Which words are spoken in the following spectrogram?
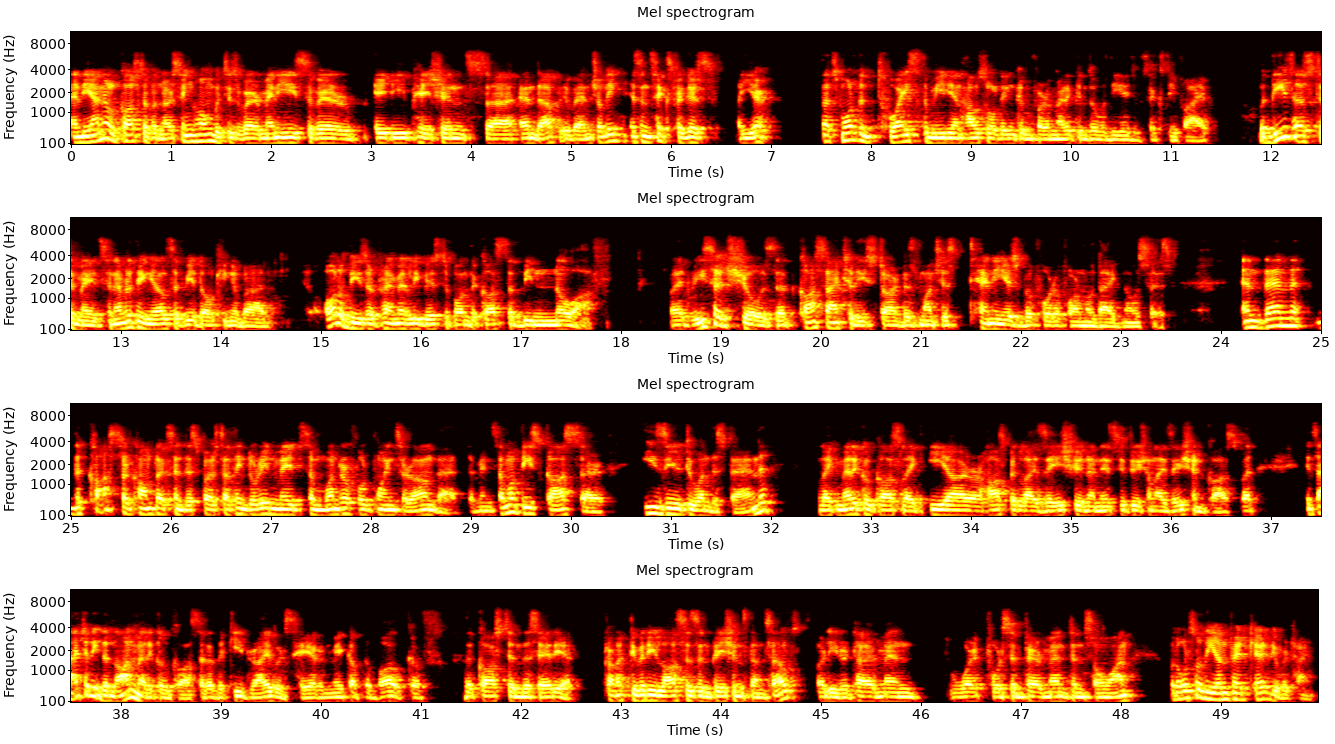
And the annual cost of a nursing home, which is where many severe AD patients uh, end up eventually, is in six figures a year. That's more than twice the median household income for Americans over the age of 65. But these estimates and everything else that we're talking about, all of these are primarily based upon the costs that we know of. Right? Research shows that costs actually start as much as 10 years before a formal diagnosis. And then the costs are complex and dispersed. I think Dorene made some wonderful points around that. I mean, some of these costs are easier to understand, like medical costs like ER or hospitalization and institutionalization costs. But it's actually the non-medical costs that are the key drivers here and make up the bulk of the cost in this area. Productivity losses in patients themselves, early retirement, workforce impairment, and so on, but also the unpaid caregiver time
